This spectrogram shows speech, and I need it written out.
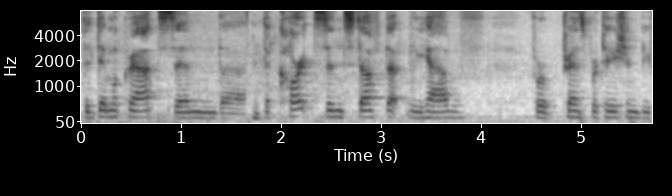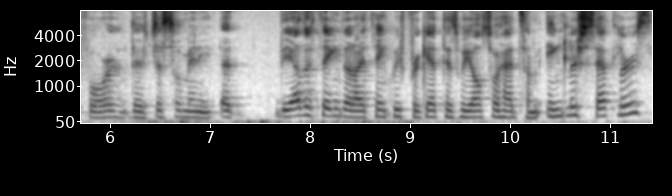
the Democrats and uh, the carts and stuff that we have for transportation before. There's just so many. Uh, the other thing that I think we forget is we also had some English settlers.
